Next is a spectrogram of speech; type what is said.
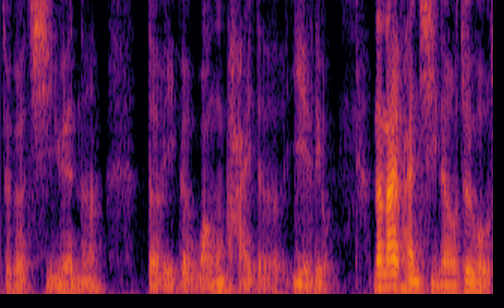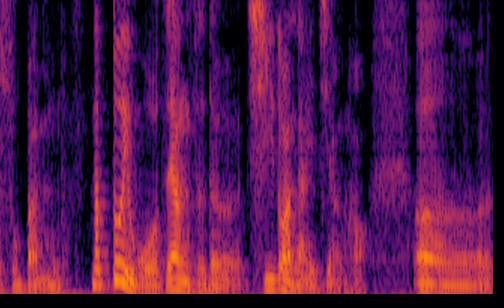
这个棋院呢的一个王牌的夜六。那那一盘棋呢，最后输半目。那对我这样子的七段来讲，哈，呃，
